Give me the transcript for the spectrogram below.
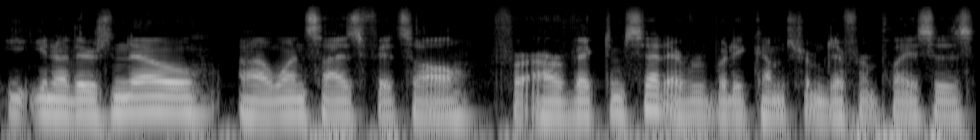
you know there's no uh, one size fits all for our victim set. Everybody comes from different places.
